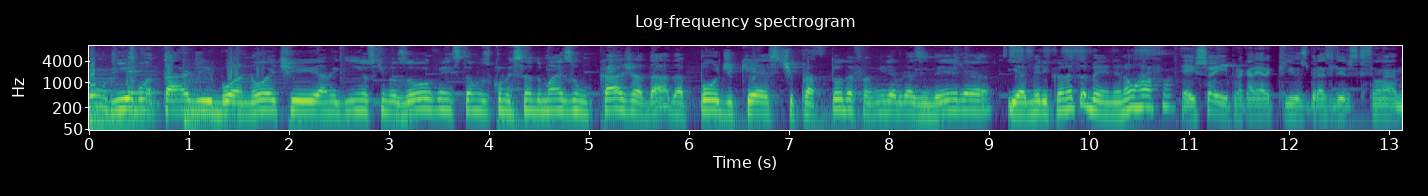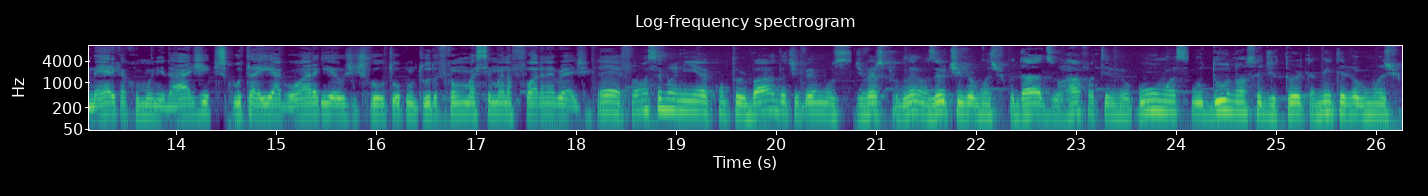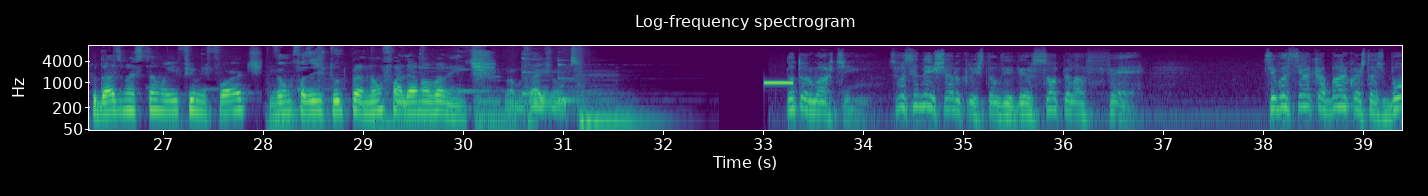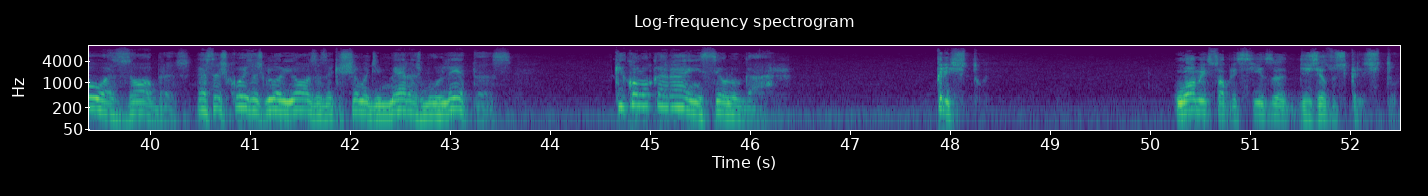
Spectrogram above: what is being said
Bom dia, boa tarde, boa noite, amiguinhos que nos ouvem. Estamos começando mais um Cajadada Podcast para toda a família brasileira e americana também, né, não, Rafa? É isso aí, pra galera que os brasileiros que estão na América, comunidade, escuta aí agora que a gente voltou com tudo, ficamos uma semana fora, né, Brad? É, foi uma semaninha conturbada, tivemos diversos problemas. Eu tive algumas dificuldades, o Rafa teve algumas, o Du, nosso editor, também teve algumas dificuldades, mas estamos aí firme e forte e vamos fazer de tudo para não falhar novamente. Vamos estar juntos. Doutor Martin, se você deixar o cristão viver só pela fé, se você acabar com estas boas obras, essas coisas gloriosas a que chama de meras muletas, o que colocará em seu lugar? Cristo. O homem só precisa de Jesus Cristo.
